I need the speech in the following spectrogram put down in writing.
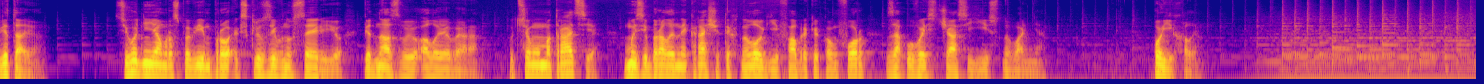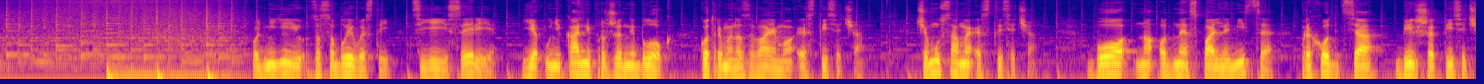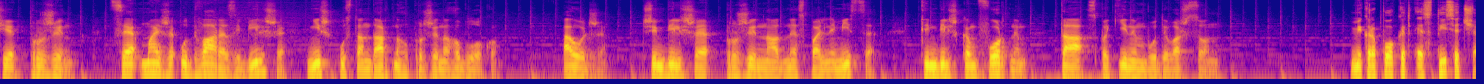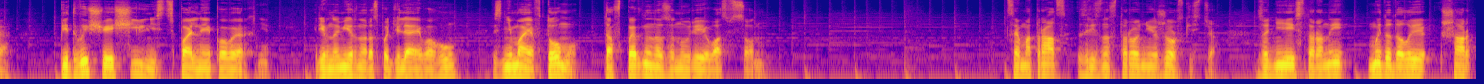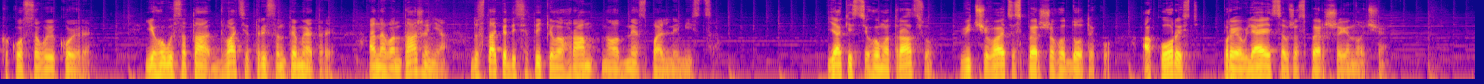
Вітаю! Сьогодні я вам розповім про ексклюзивну серію під назвою Vera. У цьому матраці ми зібрали найкращі технології фабрики Комфор за увесь час її існування. Поїхали! Однією з особливостей цієї серії є унікальний пружинний блок, котрий ми називаємо S1000. Чому саме S1000? Бо на одне спальне місце приходиться більше тисячі пружин. Це майже у два рази більше, ніж у стандартного пружинного блоку. А отже, чим більше пружин на одне спальне місце, тим більш комфортним та спокійним буде ваш сон. Мікропокет S1000 підвищує щільність спальної поверхні, рівномірно розподіляє вагу, знімає втому та впевнено занурює вас в сон. Це матрац з різносторонньою жорсткістю. З однієї сторони ми додали шар кокосової койри. Його висота 23 см, а навантаження до 150 кг на одне спальне місце. Якість цього матрацу відчувається з першого дотику, а користь проявляється вже з першої ночі.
